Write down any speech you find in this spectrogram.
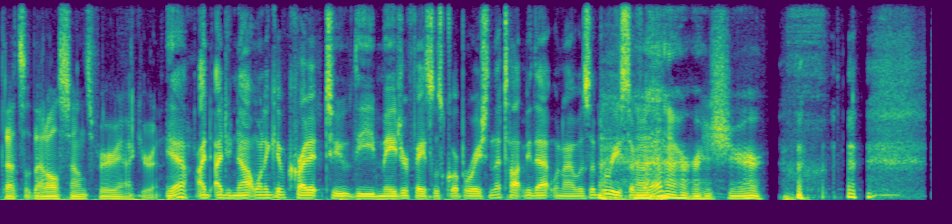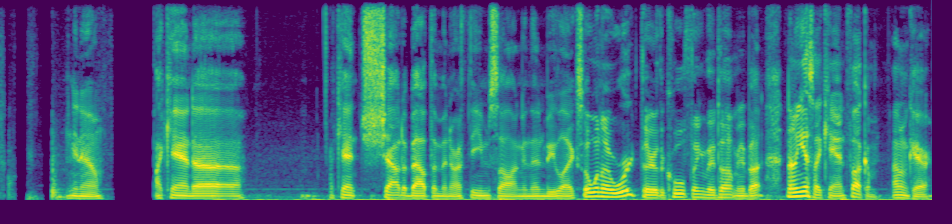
that's that all sounds very accurate. Yeah, I, I do not want to give credit to the major faceless corporation that taught me that when I was a barista for them. sure. you know, I can't uh, I can't shout about them in our theme song and then be like, so when I worked there, the cool thing they taught me about. No, yes, I can. Fuck them. I don't care.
